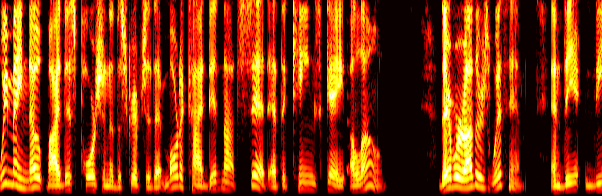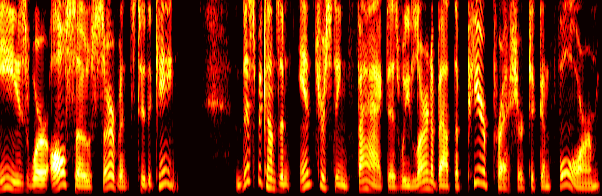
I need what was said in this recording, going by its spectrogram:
we may note by this portion of the scripture that Mordecai did not sit at the king's gate alone. There were others with him, and the, these were also servants to the king. This becomes an interesting fact as we learn about the peer pressure to conform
